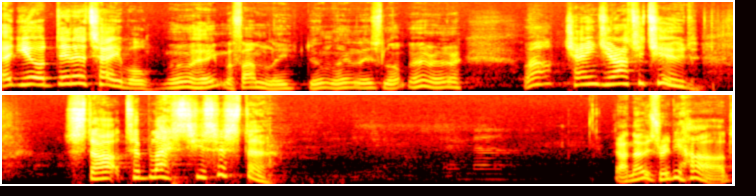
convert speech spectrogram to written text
At your dinner table, oh, I hate my family, don't like this lot. Well, change your attitude. Start to bless your sister. Amen. I know it's really hard,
